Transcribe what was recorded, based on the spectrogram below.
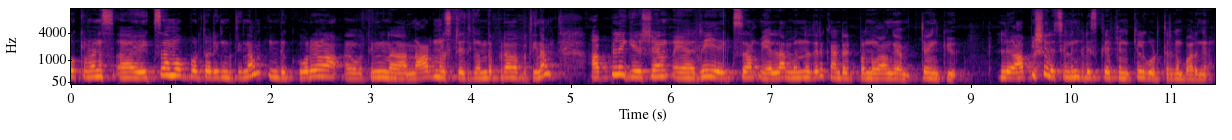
ஓகே ஃப்ரெண்ட்ஸ் எக்ஸாமை பொறுத்த வரைக்கும் பார்த்திங்கன்னா இந்த கொரோனா பார்த்திங்கன்னா நார்மல் ஸ்டேஜ்க்கு வந்து பிறந்த பார்த்திங்கன்னா அப்ளிகேஷன் ரீ எக்ஸாம் எல்லாமே வந்து கண்டக்ட் பண்ணுவாங்க. தேங்க்யூ இல்லை அஃபிஷியல் லிங்க் டிஸ்கிரிப்ஷன் கீழே கொடுத்துருக்கேன் பாருங்கள்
